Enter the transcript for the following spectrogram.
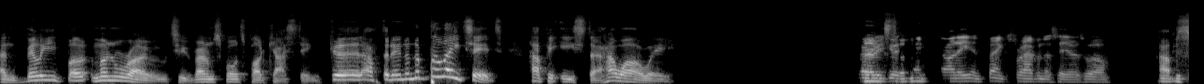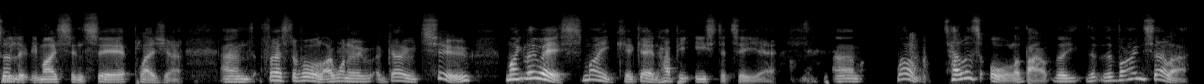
and Billy B- Munroe to Verulam Sports Podcasting. Good afternoon and a belated Happy Easter. How are we? Very Thanks, good, Johnny, and thanks for having us here as well. Absolutely, my sincere pleasure. And first of all, I want to go to Mike Lewis. Mike, again, happy Easter to you. Um, well, tell us all about the, the, the Vine Cellar.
